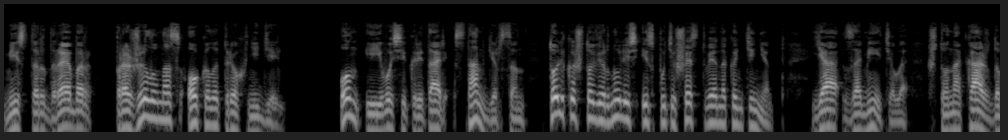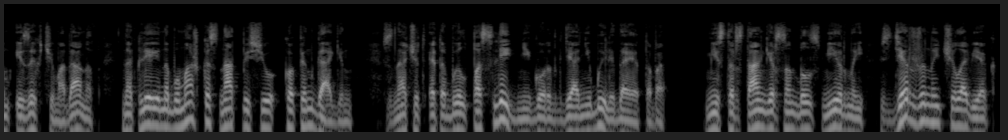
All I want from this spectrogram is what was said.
Мистер Дребер прожил у нас около трех недель. Он и его секретарь Стангерсон только что вернулись из путешествия на континент. Я заметила, что на каждом из их чемоданов наклеена бумажка с надписью «Копенгаген». Значит, это был последний город, где они были до этого. Мистер Стангерсон был смирный, сдержанный человек,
